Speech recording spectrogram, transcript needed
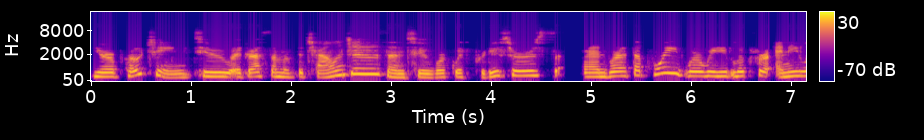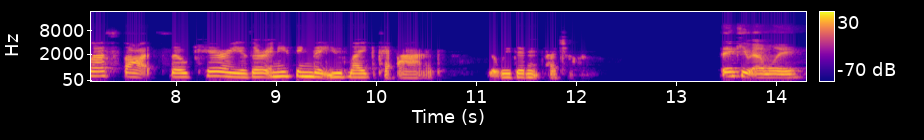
you're approaching to address some of the challenges and to work with producers. And we're at the point where we look for any last thoughts. So, Carrie, is there anything that you'd like to add that we didn't touch on? Thank you, Emily.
